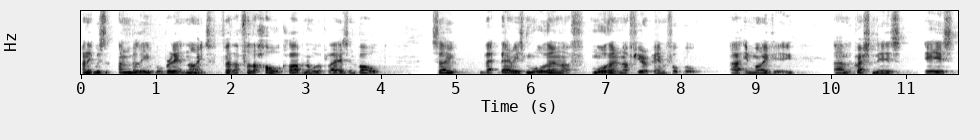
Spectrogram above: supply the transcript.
and it was an unbelievable, brilliant night for the, for the whole club and all the players involved. So th- there is more than enough, more than enough European football, uh, in my view. Um, the question is, is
